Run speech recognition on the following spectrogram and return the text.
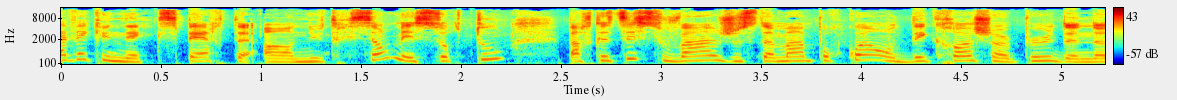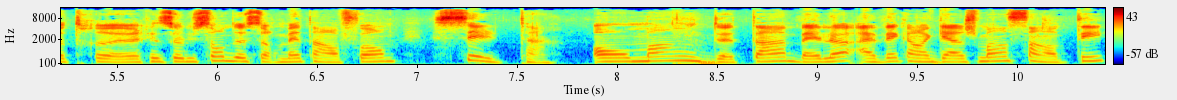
avec une experte en nutrition, mais surtout parce que, tu sais, souvent, justement, pourquoi on décroche un peu de notre résolution de se remettre en forme, c'est le temps. On manque de temps. Ben là, avec engagement santé,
